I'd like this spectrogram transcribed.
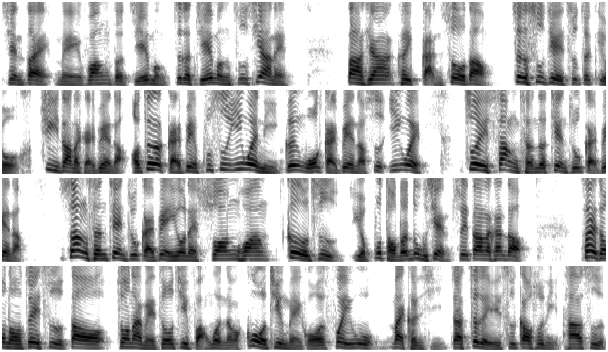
现在美方的结盟。这个结盟之下呢，大家可以感受到这个世界是这个有巨大的改变的。而这个改变不是因为你跟我改变了，是因为最上层的建筑改变了。上层建筑改变以后呢，双方各自有不同的路线。所以大家看到蔡总统这次到中南美洲去访问，那么过境美国会晤麦肯锡，那这个也是告诉你他是。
